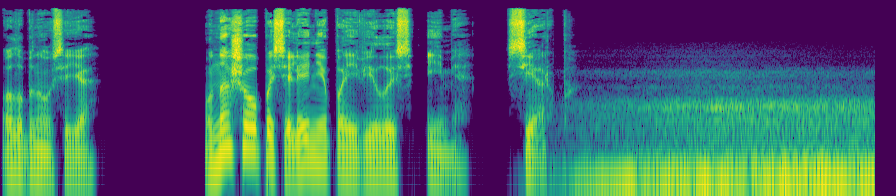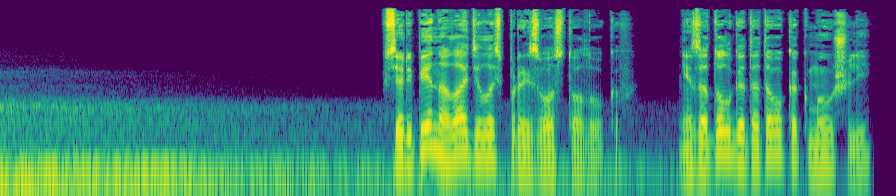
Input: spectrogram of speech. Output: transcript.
улыбнулся я. У нашего поселения появилось имя — Серп. В Серпе наладилось производство луков. Незадолго до того, как мы ушли,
